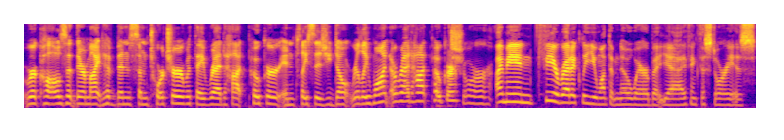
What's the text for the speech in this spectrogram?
recalls that there might have been some torture with a red hot poker in places you don't really want a red hot poker. Sure. I mean, theoretically, you want them nowhere, but yeah, I think the story is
